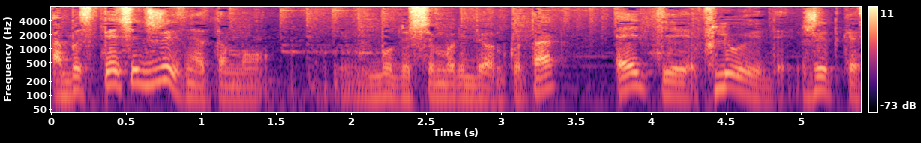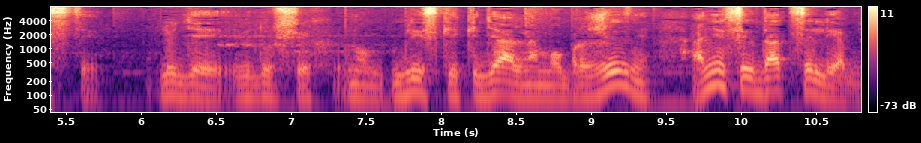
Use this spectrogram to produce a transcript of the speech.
обеспечить жизнь этому будущему ребенку, так? Эти флюиды, жидкости людей, ведущих ну, близких к идеальному образу жизни, они всегда целебны.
